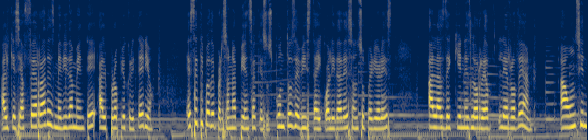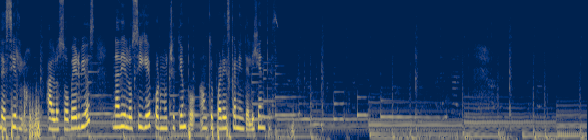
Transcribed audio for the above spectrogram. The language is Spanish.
al que se aferra desmedidamente al propio criterio. Este tipo de persona piensa que sus puntos de vista y cualidades son superiores a las de quienes lo le rodean, aún sin decirlo. A los soberbios nadie los sigue por mucho tiempo, aunque parezcan inteligentes.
